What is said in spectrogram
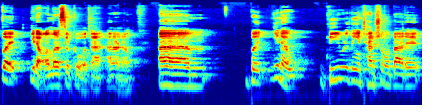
But, you know, unless they're cool with that, I don't know. Um, but, you know, be really intentional about it.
